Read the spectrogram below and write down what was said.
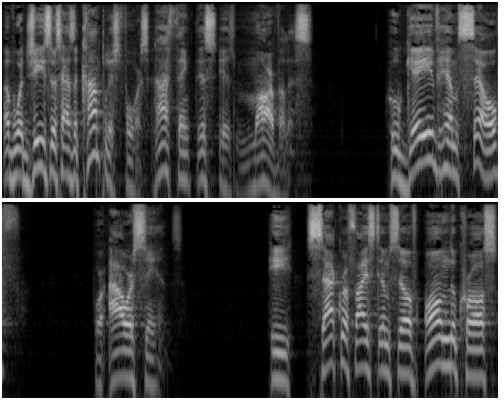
of what Jesus has accomplished for us. And I think this is marvelous. Who gave himself for our sins. He sacrificed himself on the cross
